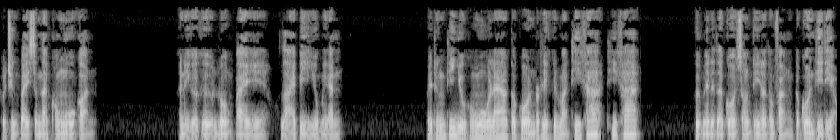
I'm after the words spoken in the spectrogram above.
ก็จึงไปสำนักของงูก่อน อันนี้ก็คือล่วงไปหลายปีอยู่เหมือนกัน ไปถึงที่อยู่ของงูแล้วตะโกนเรียกขึ้นมาที่ข้าที่ข้าคือไม่ได้ตะโกนสองทีเราต้องฟังตะโกนทีเดียว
